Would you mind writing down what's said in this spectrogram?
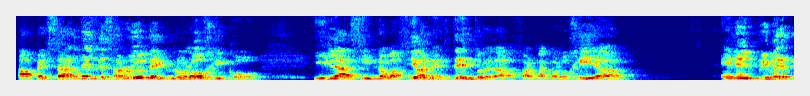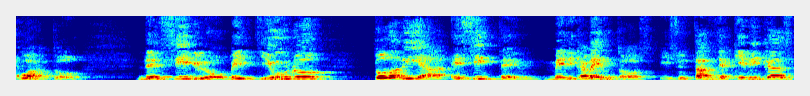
A pesar del desarrollo tecnológico y las innovaciones dentro de la farmacología, en el primer cuarto del siglo XXI todavía existen medicamentos y sustancias químicas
